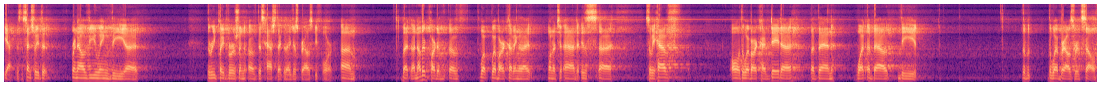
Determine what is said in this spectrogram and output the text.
yeah. It's essentially that we're now viewing the uh, the replayed version of this hashtag that I just browsed before. Um, but another part of, of what web archiving that I wanted to add is, uh, so we have all of the web archive data, but then what about the, the, web browser itself?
